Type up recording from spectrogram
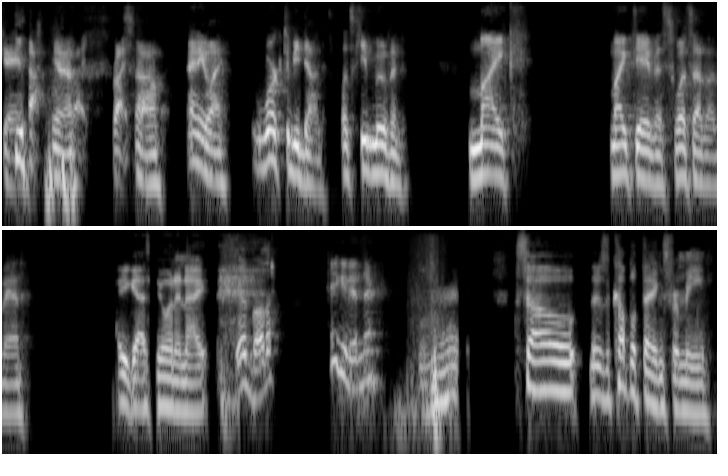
game. Yeah, you know. right, right. So anyway, work to be done. Let's keep moving. Mike, Mike Davis, what's up, my man? How you guys doing tonight? Good brother. Hanging in there. All right. So there's a couple things for me.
